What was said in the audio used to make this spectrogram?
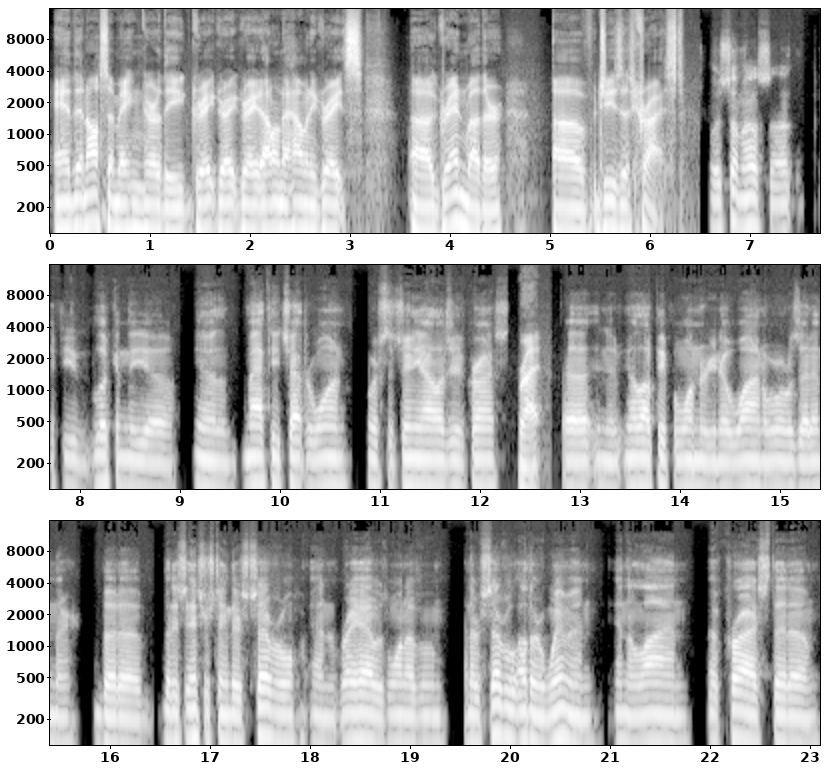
and then also making her the great great great I don't know how many greats uh, grandmother of Jesus Christ. There's something else. Uh, if you look in the, uh, you know, Matthew chapter one, where it's the genealogy of Christ, right? Uh, and you know, a lot of people wonder, you know, why in the world was that in there? But, uh, but it's interesting. There's several, and Rahab was one of them, and there were several other women in the line of Christ that, um,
